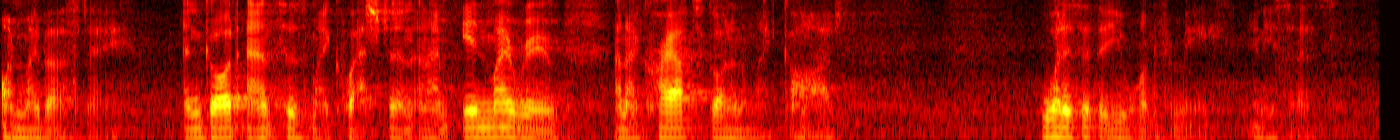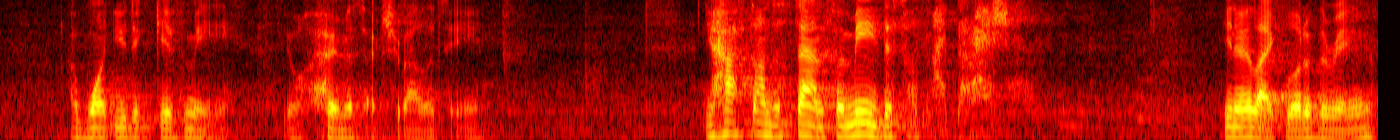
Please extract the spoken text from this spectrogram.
on my birthday. And God answers my question, and I'm in my room, and I cry out to God, and I'm like, God, what is it that you want from me? And he says, I want you to give me your homosexuality. You have to understand, for me, this was my precious. You know, like Lord of the Rings.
